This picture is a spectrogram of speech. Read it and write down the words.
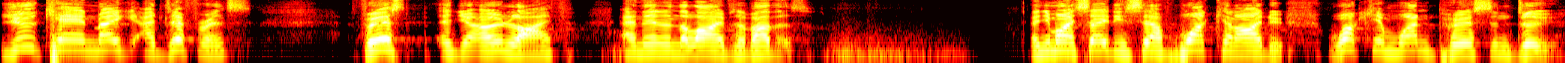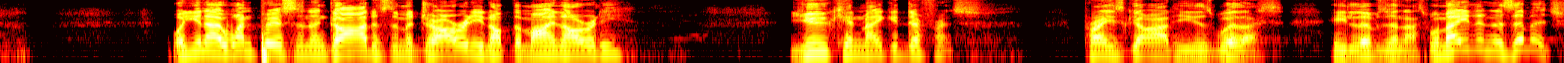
You can make a difference first in your own life and then in the lives of others. And you might say to yourself, What can I do? What can one person do? Well, you know, one person in God is the majority, not the minority. You can make a difference. Praise God, He is with us, He lives in us. We're made in His image.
